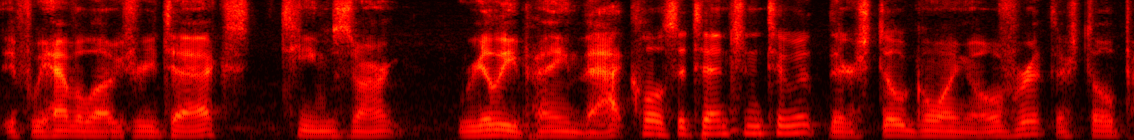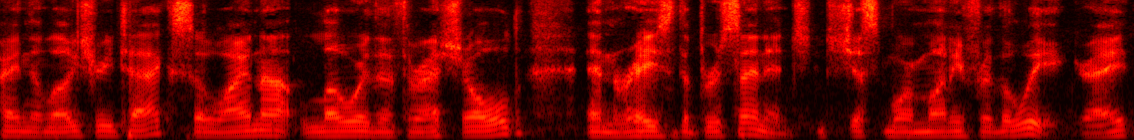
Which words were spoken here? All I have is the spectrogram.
if we have a luxury tax, teams aren't really paying that close attention to it. They're still going over it. They're still paying the luxury tax. So why not lower the threshold and raise the percentage? It's just more money for the league, right?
